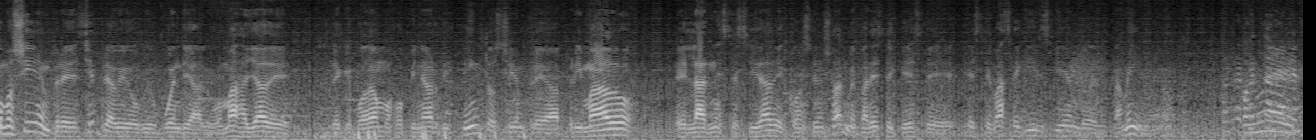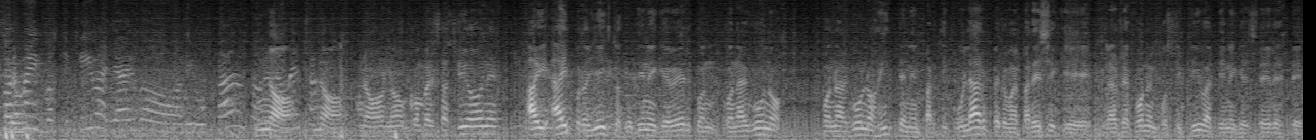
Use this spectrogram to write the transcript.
Como siempre, siempre ha habido un buen diálogo, más allá de, que podamos opinar distintos, siempre ha primado eh, la necesidad de consensuar, me parece que ese, ese va a seguir siendo el camino. ¿no? ¿Con respecto a la reforma impositiva, ya algo dibujado? no, no, no, no, conversaciones, hay, hay proyectos que tienen que ver con, con algunos con algunos ítems en particular, pero me parece que la reforma impositiva tiene que ser este,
